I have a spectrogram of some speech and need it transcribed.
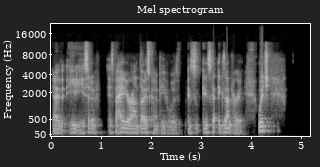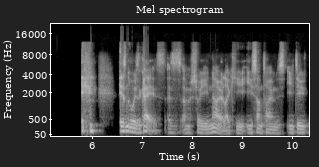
You know, he he sort of his behavior around those kind of people was ex- ex- exemplary, which isn't always the case, as I'm sure you know. Like you, you sometimes you do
